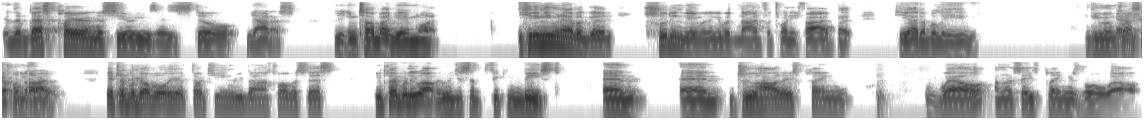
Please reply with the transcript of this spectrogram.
the best player in the series is still Giannis. You can tell by game one. He didn't even have a good shooting game. I think he was nine for twenty-five, but he had, to believe, he went for like twenty-five. Double. Yeah, triple double. He had thirteen rebounds, twelve assists. He played really well. He was just a freaking beast. And and Jrue Holiday's playing well. I'm going to say he's playing his role well.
